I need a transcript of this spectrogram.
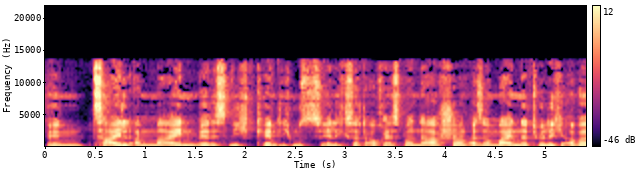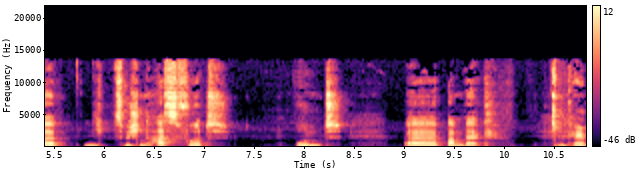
in Zeil am Main. Wer das nicht kennt, ich muss ehrlich gesagt auch erstmal nachschauen. Also am Main natürlich, aber liegt zwischen Haßfurt und äh, Bamberg. Okay.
